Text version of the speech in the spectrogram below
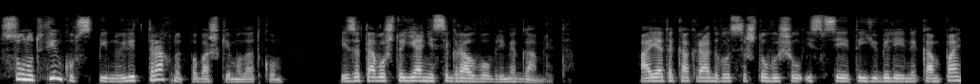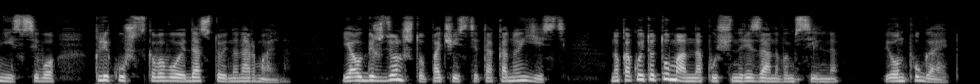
Сунут финку в спину или трахнут по башке молотком. Из-за того, что я не сыграл вовремя Гамлета. А я-то как радовался, что вышел из всей этой юбилейной кампании, из всего кликушского воя достойно нормально. Я убежден, что по чести так оно и есть. Но какой-то туман напущен Рязановым сильно, и он пугает.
